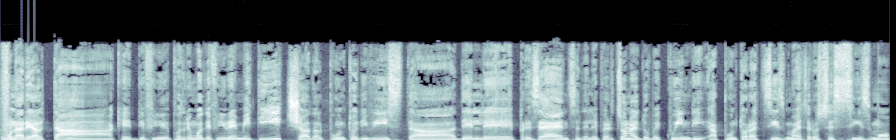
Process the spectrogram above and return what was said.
Una realtà che defini potremmo definire meticcia dal punto di vista delle presenze delle persone dove quindi appunto razzismo, eterosessismo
